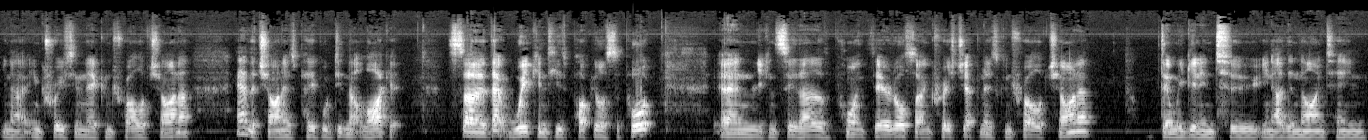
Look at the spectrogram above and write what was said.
you know, increasing their control of China and the Chinese people did not like it. So that weakened his popular support, and you can see that at the point there. It also increased Japanese control of China. Then we get into you know the 19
